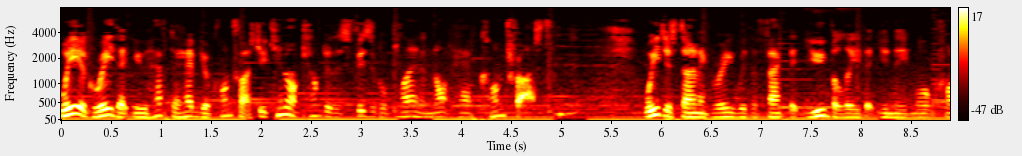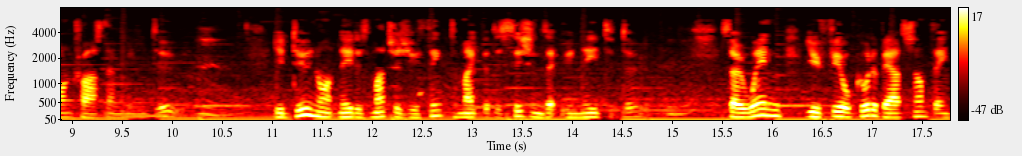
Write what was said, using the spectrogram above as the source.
We agree that you have to have your contrast. You cannot come to this physical plane and not have contrast. Mhm. We just don't agree with the fact that you believe that you need more contrast than we do. Mm. You do not need as much as you think to make the decisions that you need to do. Mhm. So when you feel good about something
